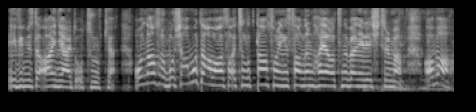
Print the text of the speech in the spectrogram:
evimizde aynı yerde otururken. Ondan sonra boşanma davası açıldıktan sonra insanların hayatını ben eleştirmem. Ama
